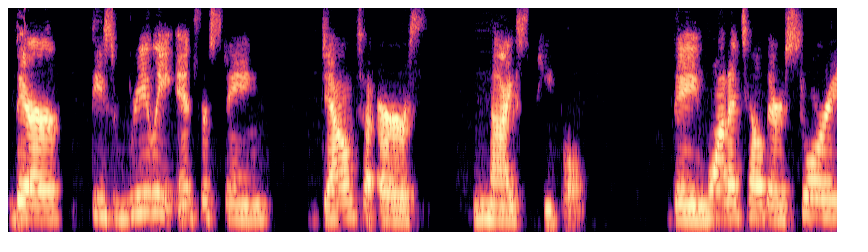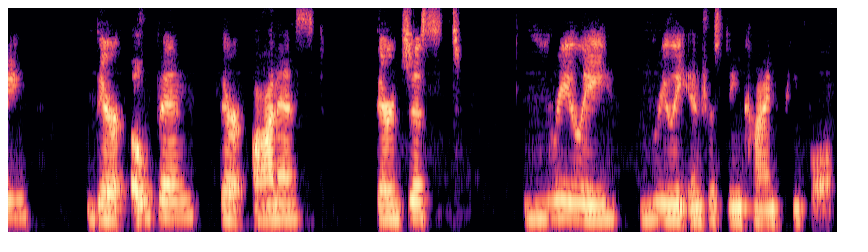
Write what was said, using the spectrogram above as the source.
They're these really interesting, down to earth, nice people. They want to tell their story. They're open. They're honest. They're just really, really interesting, kind people.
